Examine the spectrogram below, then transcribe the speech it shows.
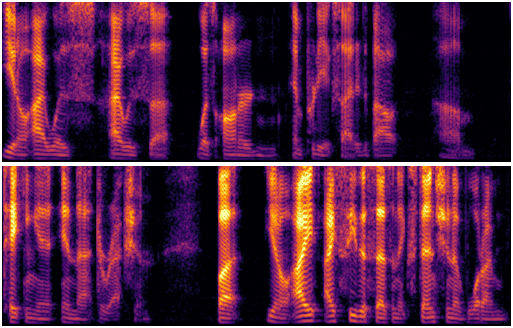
you know i was i was uh, was honored and, and pretty excited about um, taking it in that direction but you know I, I see this as an extension of what i'm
